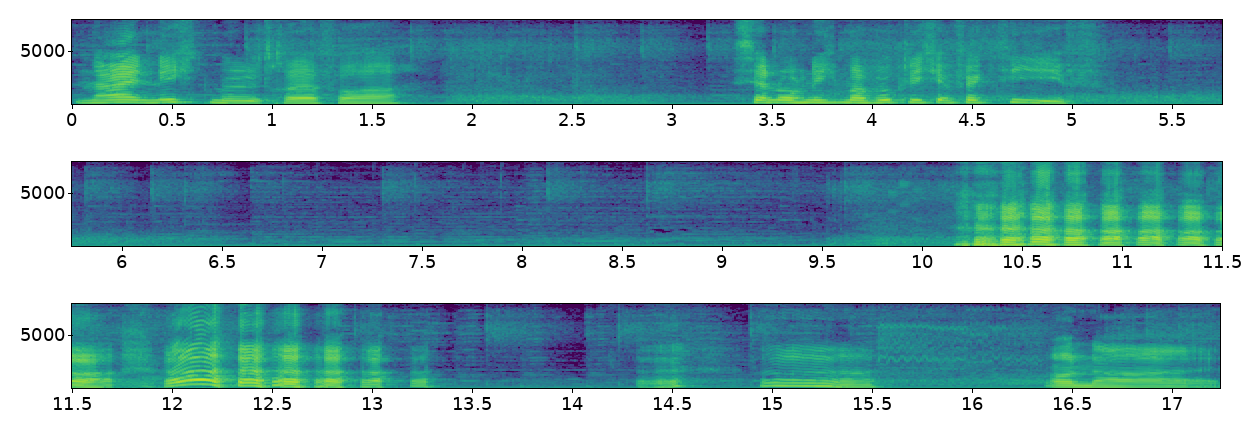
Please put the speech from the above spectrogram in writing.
Nein, nicht Mülltreffer. Ja noch nicht mal wirklich effektiv. oh nein.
